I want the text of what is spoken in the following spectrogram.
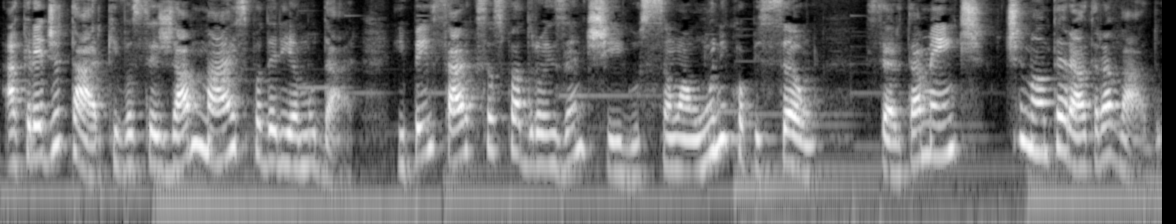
Acreditar que você jamais poderia mudar e pensar que seus padrões antigos são a única opção, certamente te manterá travado.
